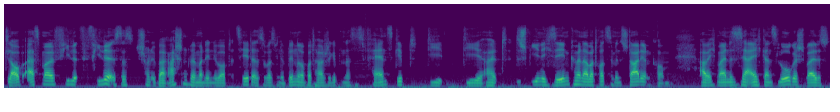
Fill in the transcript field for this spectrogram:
glaube erstmal viele, für viele ist das schon überraschend, wenn man denen überhaupt erzählt, dass es sowas wie eine Blindenreportage gibt und dass es Fans gibt, die die halt das Spiel nicht sehen können, aber trotzdem ins Stadion kommen. Aber ich meine, das ist ja eigentlich ganz logisch, weil das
